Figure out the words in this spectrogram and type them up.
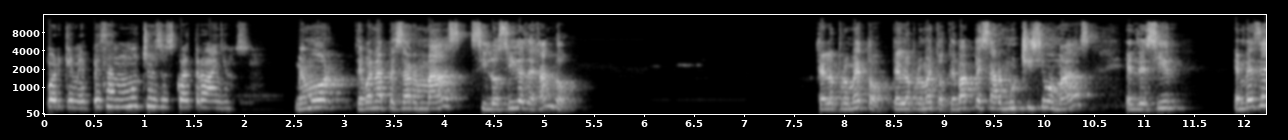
Porque me pesan mucho esos cuatro años. Mi amor, te van a pesar más si lo sigues dejando. Te lo prometo, te lo prometo. Te va a pesar muchísimo más el decir, en vez de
